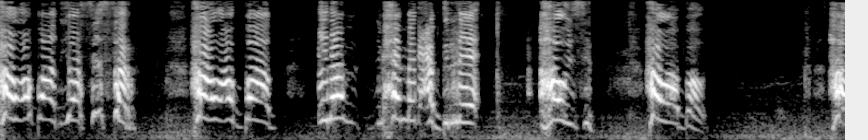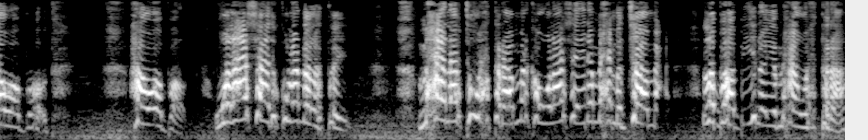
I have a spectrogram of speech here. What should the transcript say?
how about your sister? How about ina maxamed cabdille how is it? How about how about walaashaadi kula dhalatay? Maxaan abti wax taraa? Marka walaasha ina maxamed jaamac la baabi'inayo maxaan wax taraa?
